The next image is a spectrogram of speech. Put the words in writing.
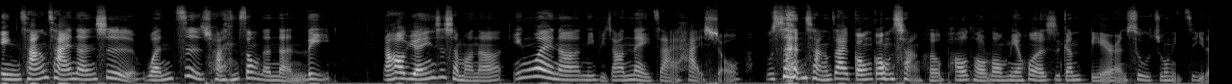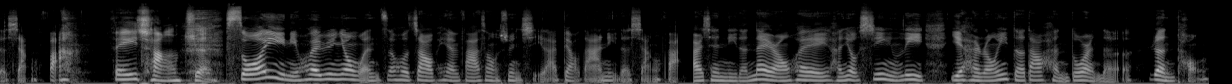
隐藏才能是文字传送的能力。然后原因是什么呢？因为呢，你比较内在害羞，不擅长在公共场合抛头露面，或者是跟别人诉诸你自己的想法。非常准，所以你会运用文字或照片发送讯息来表达你的想法，而且你的内容会很有吸引力，也很容易得到很多人的认同。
